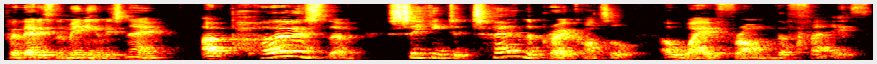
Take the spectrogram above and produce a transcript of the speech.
for that is the meaning of his name, opposed them, seeking to turn the proconsul away from the faith.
